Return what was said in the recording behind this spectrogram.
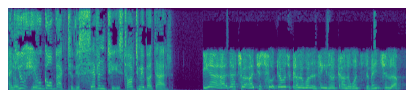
And So, you sure. you go back to the seventies. Talk to me about that. Yeah, uh, that's right. I just thought that was kind of one of the things I kind of wanted to mention that.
